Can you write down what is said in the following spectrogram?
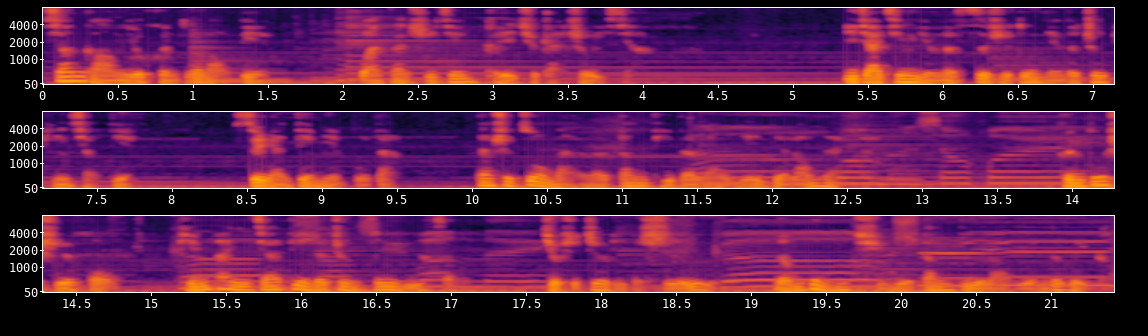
香港有很多老店，晚饭时间可以去感受一下。一家经营了四十多年的周品小店，虽然店面不大，但是坐满了当地的老爷爷老奶奶。很多时候，评判一家店的正宗与否，就是这里的食物能不能取悦当地老人的胃口。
